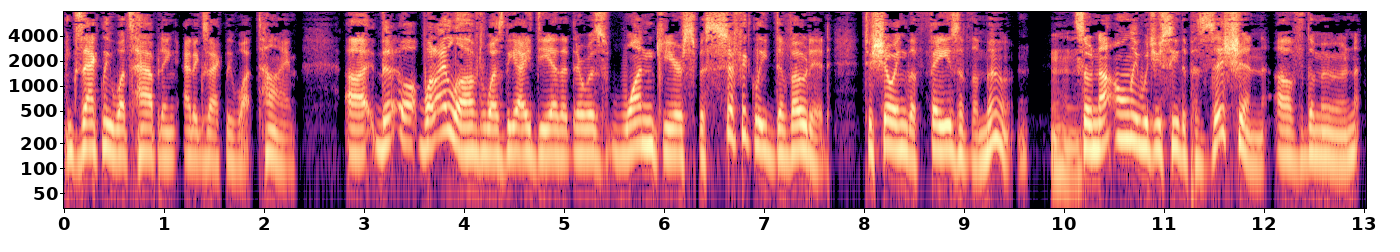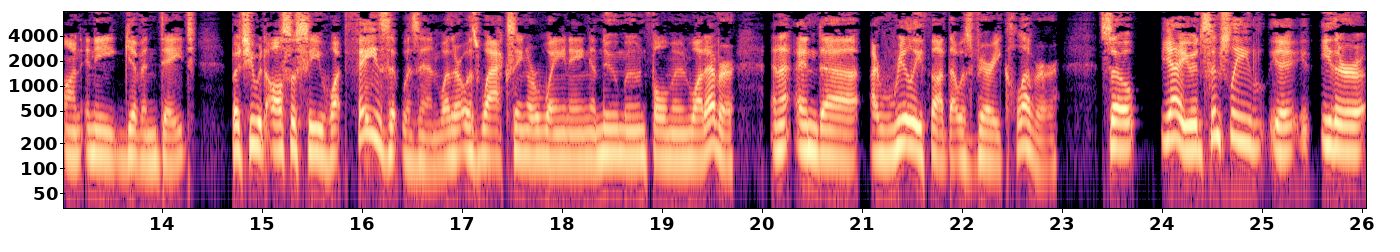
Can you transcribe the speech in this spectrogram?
exactly what's happening at exactly what time. Uh, the, uh, what I loved was the idea that there was one gear specifically devoted to showing the phase of the moon. Mm-hmm. So not only would you see the position of the moon on any given date, but you would also see what phase it was in, whether it was waxing or waning, a new moon, full moon, whatever. And, and, uh, I really thought that was very clever. So yeah, you would essentially uh, either,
